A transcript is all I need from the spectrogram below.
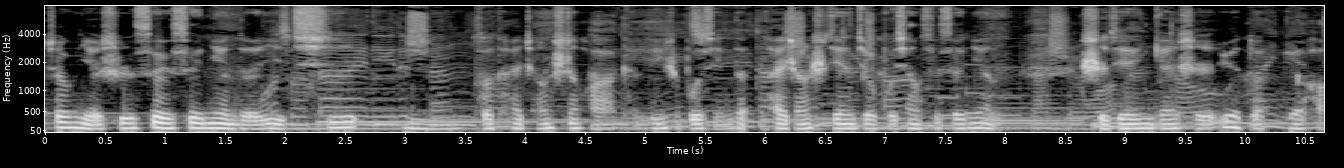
正也是碎碎念的一期，嗯，做太长时的话肯定是不行的，太长时间就不像碎碎念了，时间应该是越短越好。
